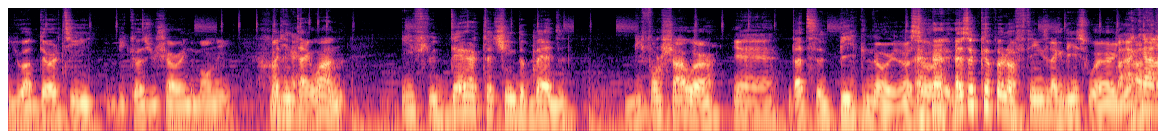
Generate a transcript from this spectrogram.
you are dirty because you shower in the morning. But in Taiwan, if you dare touching the bed before shower, Yeah, yeah. that's a big no, you know. So there's a couple of things like this where But you I have kind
